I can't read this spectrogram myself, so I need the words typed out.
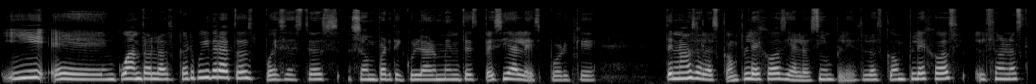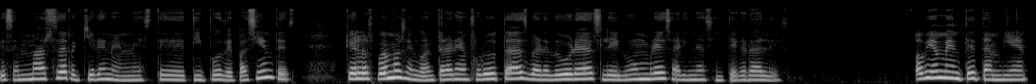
Y eh, en cuanto a los carbohidratos, pues estos son particularmente especiales porque tenemos a los complejos y a los simples. Los complejos son los que se más se requieren en este tipo de pacientes, que los podemos encontrar en frutas, verduras, legumbres, harinas integrales. Obviamente también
